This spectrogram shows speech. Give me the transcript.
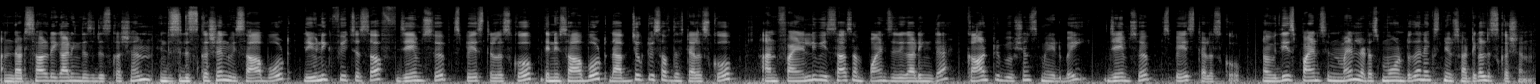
and that's all regarding this discussion. In this discussion, we saw about the unique features of James Webb Space Telescope. Then we saw about the objectives of the telescope, and finally we saw some points regarding the contributions made by James Webb Space Telescope. Now, with these points in mind, let us move on to the next news article discussion.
